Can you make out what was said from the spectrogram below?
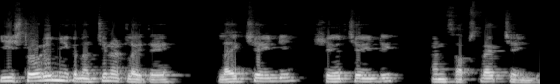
ఈ స్టోరీ మీకు నచ్చినట్లయితే లైక్ చేయండి షేర్ చేయండి అండ్ సబ్స్క్రైబ్ చేయండి.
